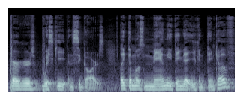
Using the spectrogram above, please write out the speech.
burgers, whiskey, and cigars. Like the most manly thing that you can think of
